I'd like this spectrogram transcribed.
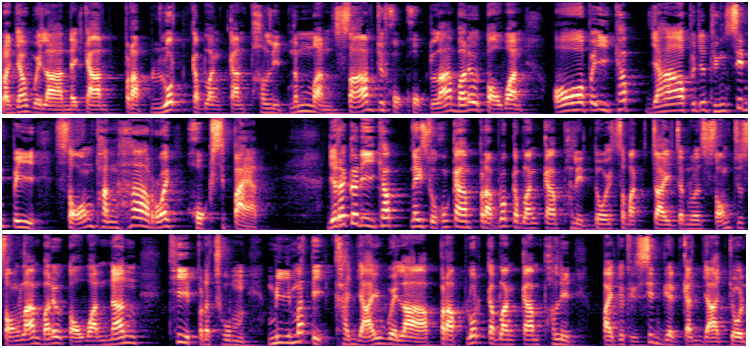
ระยะเวลาในการปรับลดกำลังการผลิตน้ำมัน 3.66 ล้านบาร์เรลต่อวัน ออกไปอีกครับ ยาวไปจนถึงสิ้นปี 2568 อย่างไรก็ดีครับ ในส่วนของการปรับลดกำลังการผลิตโดยสมัครใจจำนวน 2.2 ล้านบาร์เรลต่อวันนั้น ที่ประชุมมีมติขยายเวลาปรับลดกำลังการผลิตไปจนถึงสิ้นเดือนกันยายน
